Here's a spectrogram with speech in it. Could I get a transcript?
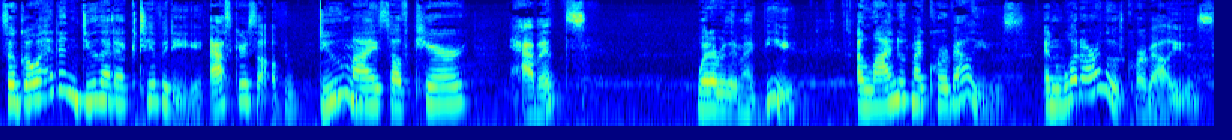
So go ahead and do that activity. Ask yourself do my self care habits, whatever they might be, align with my core values? And what are those core values?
